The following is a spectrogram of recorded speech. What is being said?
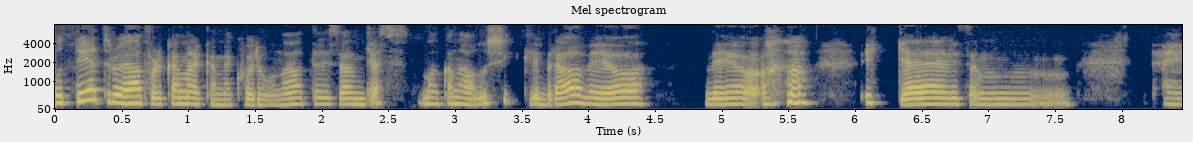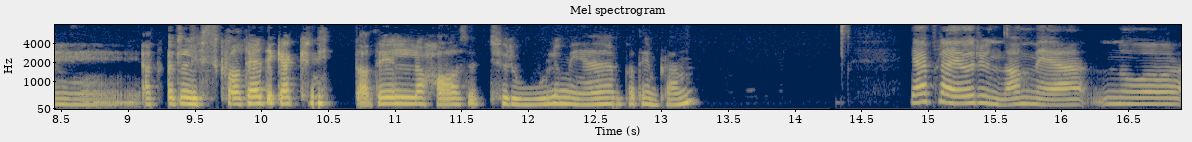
Og det tror jeg folk har merka med korona. At liksom, yes, man kan ha det skikkelig bra ved å, ved å ikke liksom eh, at, at, livskvalitet ikke er knytta til å ha så utrolig mye på timeplanen. Jeg pleier å runde av med noen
